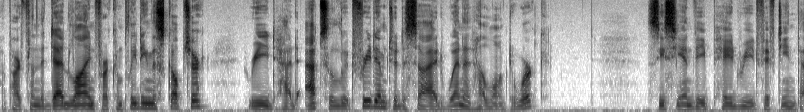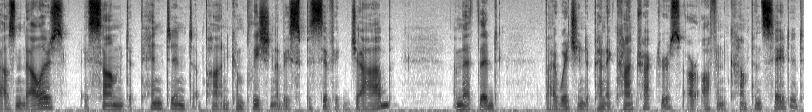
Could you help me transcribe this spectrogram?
Apart from the deadline for completing the sculpture, Reid had absolute freedom to decide when and how long to work. CCNV paid Reid $15,000, a sum dependent upon completion of a specific job, a method by which independent contractors are often compensated.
